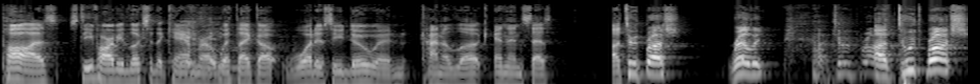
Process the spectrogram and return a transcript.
Pause. Steve Harvey looks at the camera with like a "What is he doing?" kind of look, and then says, "A toothbrush? Really? A toothbrush. A toothbrush?"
